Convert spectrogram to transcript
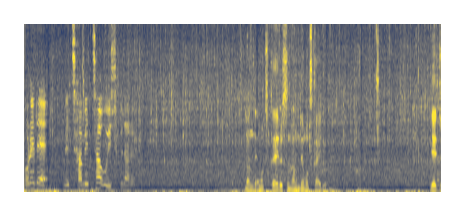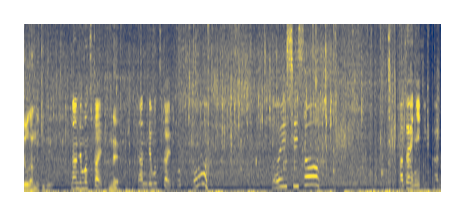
これでめちゃめちゃ美味しくなる何でも使えるし何でも使えるよね。いや冗談抜きで。何でも使える。ね。何でも使える。おお美味しそう。あ第2次がある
